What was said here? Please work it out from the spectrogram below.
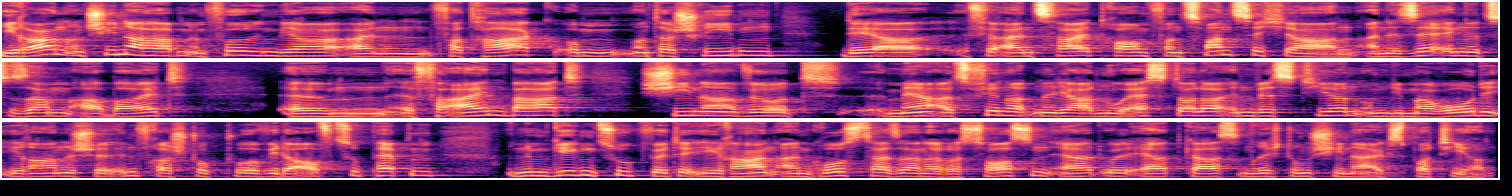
Iran und China haben im vorigen Jahr einen Vertrag unterschrieben, der für einen Zeitraum von 20 Jahren eine sehr enge Zusammenarbeit ähm, vereinbart, China wird mehr als 400 Milliarden US-Dollar investieren, um die marode iranische Infrastruktur wieder aufzupeppen. Und im Gegenzug wird der Iran einen Großteil seiner Ressourcen, Erdöl, Erdgas, in Richtung China exportieren.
